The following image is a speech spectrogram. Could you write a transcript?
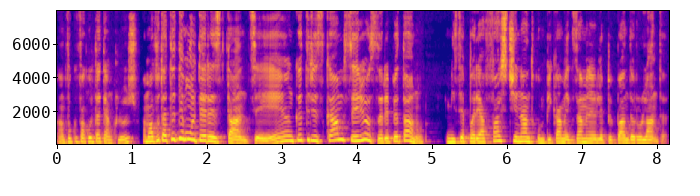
am făcut facultatea în Cluj, am avut atât de multe restanțe încât riscam serios să repet anul. Mi se părea fascinant cum picam examenele pe bandă rulantă.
